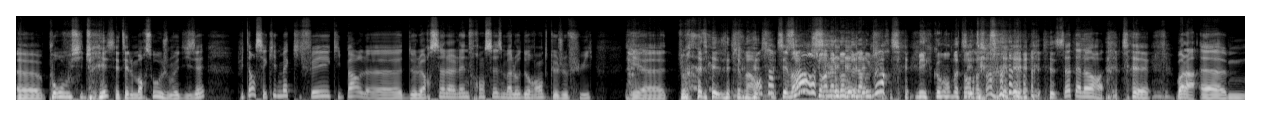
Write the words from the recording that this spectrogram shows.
Euh, pour vous situer, c'était le morceau où je me disais Putain, c'est qui le mec qui fait, qui parle euh, de leur sale haleine française malodorante que je fuis? Et euh, tu vois, C'est marrant ça. C'est Ça, marrant, sur un album de la rumeur? Mais comment m'attendre à ça? Ça alors. Voilà. euh,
